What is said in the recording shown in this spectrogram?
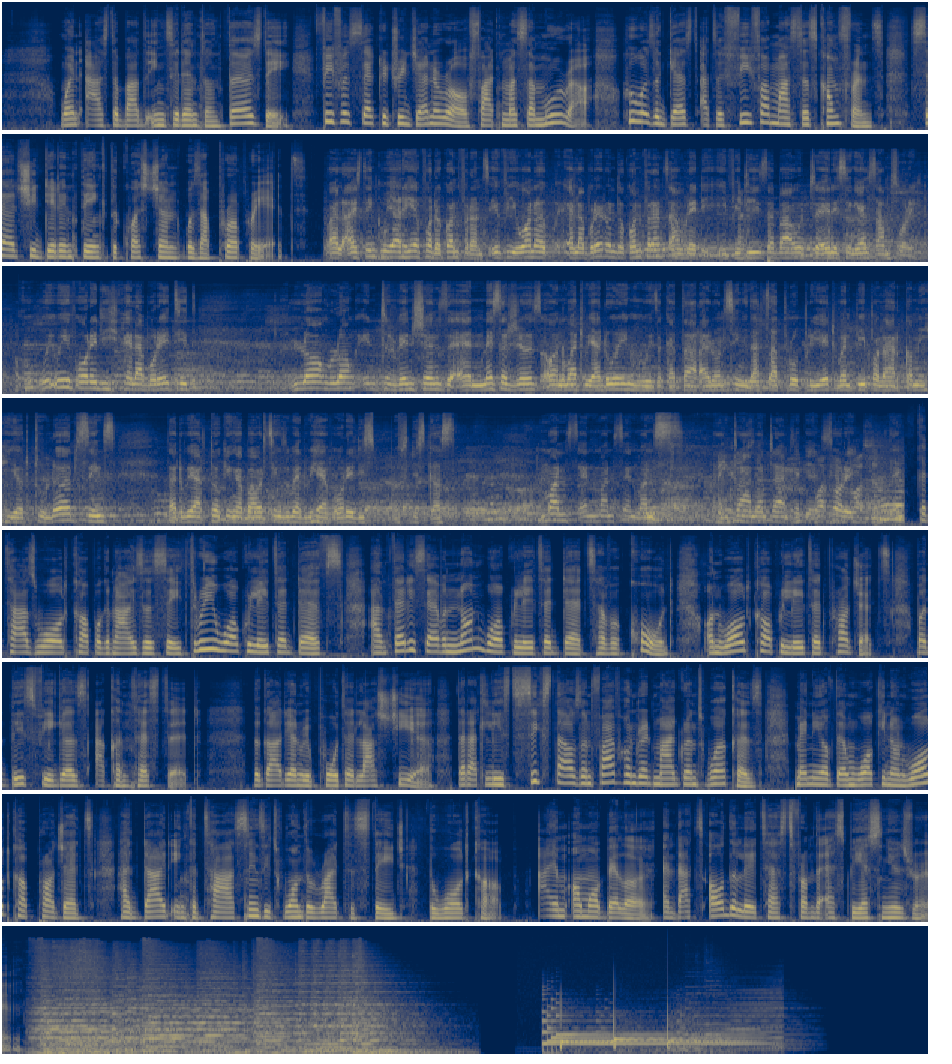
When asked about the incident on Thursday, FIFA Secretary General Fatma Samoura, who was a guest at a FIFA Masters conference, said she didn't think the question was appropriate. Well, I think we are here for the conference. If you want to elaborate on the conference, I'm ready. If it is about anything else, I'm sorry. We, have already elaborated long, long interventions and messages on what we are doing with Qatar. I don't think that's appropriate when people are coming here to learn things that we are talking about, things that we have already discussed months and months and months, and time and time again. Sorry. Qatar's World Cup organizers say three work related deaths and 37 non work related deaths have occurred on World Cup related projects, but these figures are contested. The Guardian reported last year that at least 6,500 migrant workers, many of them working on World Cup projects, had died in Qatar since it won the right to stage the World Cup. I am Omar Bello, and that's all the latest from the SBS Newsroom.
